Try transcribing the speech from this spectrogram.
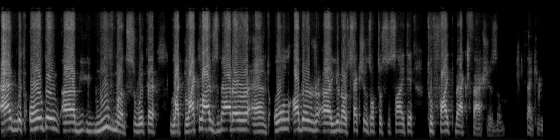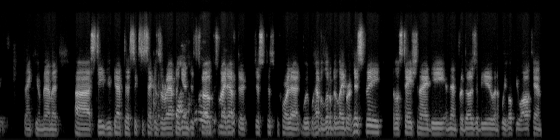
and with all the uh, movements with uh, like black lives matter and all other uh, you know sections of the society to fight back fascism. Thank you. Thank you mehmet uh, Steve, you've got the 60 seconds to wrap. Again, just folks, right after, just just before that, we'll have a little bit labor history, a little station ID, and then for those of you, and we hope you all can,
